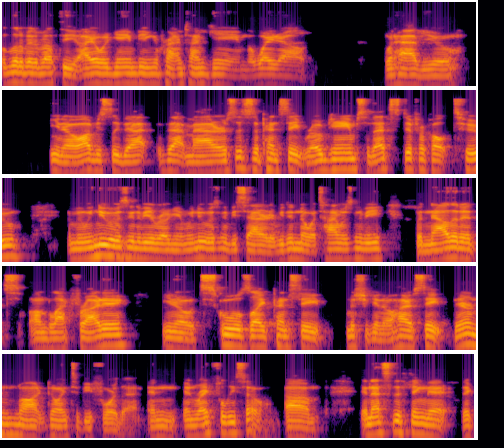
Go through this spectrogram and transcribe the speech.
a little bit about the Iowa game being a primetime game, the whiteout, what have you. You know, obviously that that matters. This is a Penn State road game, so that's difficult too. I mean, we knew it was going to be a road game. We knew it was going to be Saturday. We didn't know what time it was going to be, but now that it's on Black Friday, you know, schools like Penn State, Michigan, Ohio State, they're not going to be for that, and and rightfully so. Um, and that's the thing that, that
